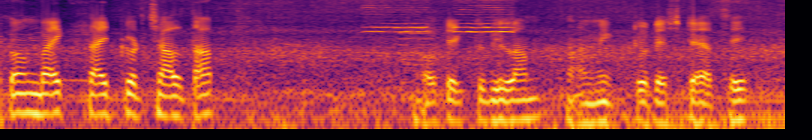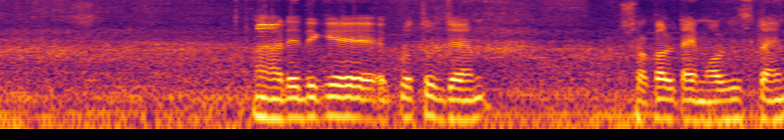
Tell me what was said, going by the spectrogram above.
এখন বাইক রাইড করছে আলতাপ ওকে একটু দিলাম, আমি একটু রেস্টে আছি। আর এদিকে প্রচুর জ্যাম, সকাল টাইম অফিস টাইম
